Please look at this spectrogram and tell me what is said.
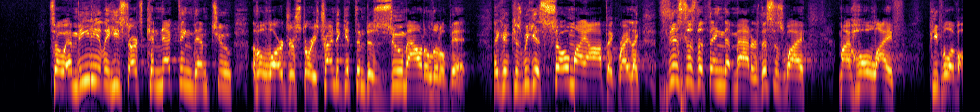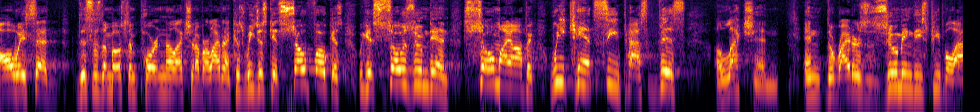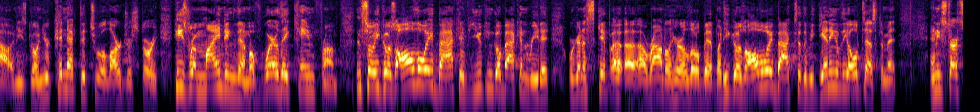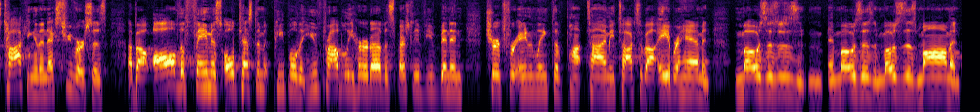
So immediately he starts connecting them to the larger story. He's trying to get them to zoom out a little bit. Like, because we get so myopic, right? Like, this is the thing that matters. This is why my whole life People have always said this is the most important election of our lifetime because we just get so focused, we get so zoomed in, so myopic, we can't see past this election. And the writer's zooming these people out and he's going, You're connected to a larger story. He's reminding them of where they came from. And so he goes all the way back. If you can go back and read it, we're going to skip around here a little bit, but he goes all the way back to the beginning of the Old Testament and he starts talking in the next few verses about all the famous Old Testament people that you've probably heard of, especially if you've been in church for any length of time. He talks about Abraham and Moses and, and Moses and Moses' mom and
